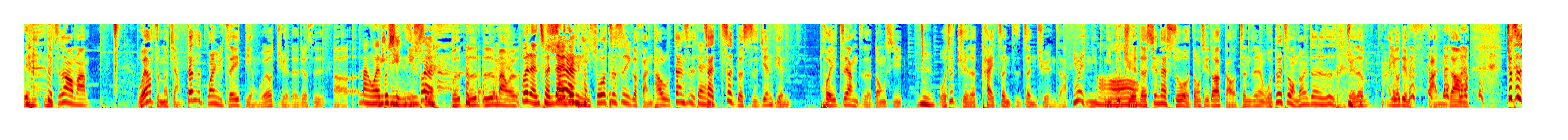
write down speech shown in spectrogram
你你知道吗？我要怎么讲？但是关于这一点，我又觉得就是呃，漫威不行你虽然不是不是不是漫威，不能存虽在这个然你说这是一个反套路，但是在这个时间点推这样子的东西，嗯，我就觉得太政治正确，你知道？因为你哦你不觉得现在所有东西都要搞政治正确？我对这种东西真的是觉得还有点烦，你知道吗？就是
